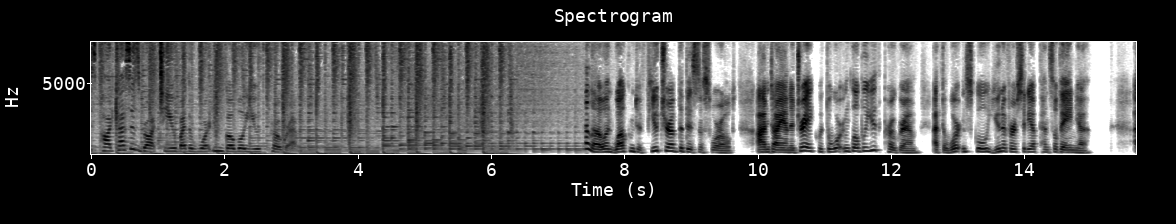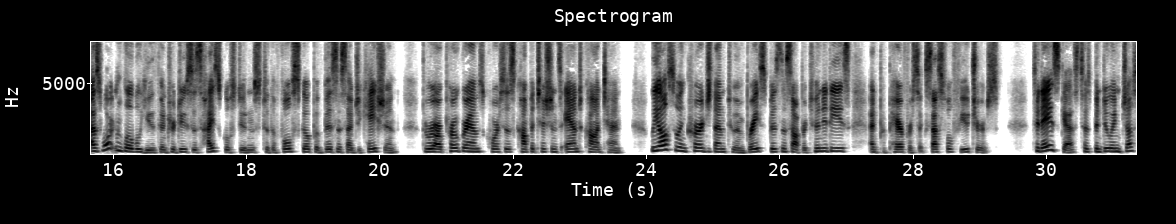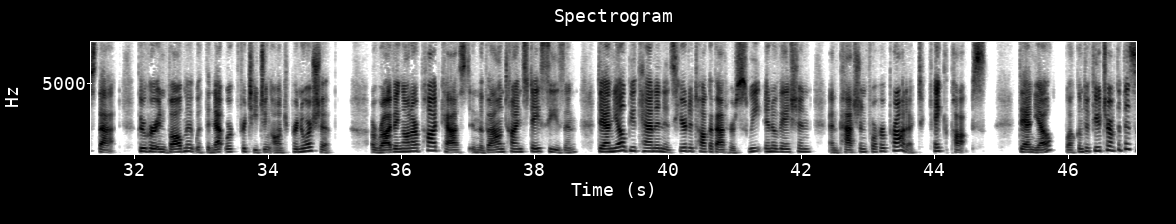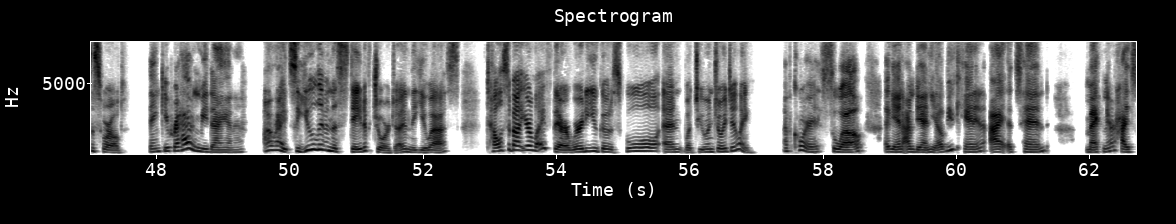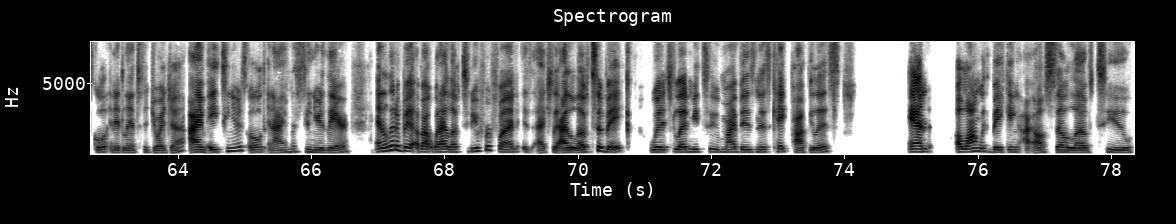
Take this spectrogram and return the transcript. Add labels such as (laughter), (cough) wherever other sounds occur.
This podcast is brought to you by the Wharton Global Youth Program. Hello, and welcome to Future of the Business World. I'm Diana Drake with the Wharton Global Youth Program at the Wharton School, University of Pennsylvania. As Wharton Global Youth introduces high school students to the full scope of business education through our programs, courses, competitions, and content, we also encourage them to embrace business opportunities and prepare for successful futures. Today's guest has been doing just that through her involvement with the Network for Teaching Entrepreneurship. Arriving on our podcast in the Valentine's Day season, Danielle Buchanan is here to talk about her sweet innovation and passion for her product, Cake Pops. Danielle, welcome to Future of the Business World. Thank you for having me, Diana. All right. So you live in the state of Georgia in the US. Tell us about your life there. Where do you go to school and what do you enjoy doing? Of course. Well, again, I'm Danielle Buchanan. I attend McNair High School in Atlanta, Georgia. I'm 18 years old and I'm a senior there. And a little bit about what I love to do for fun is actually I love to bake, which led me to my business, Cake Populous. And along with baking, I also love to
